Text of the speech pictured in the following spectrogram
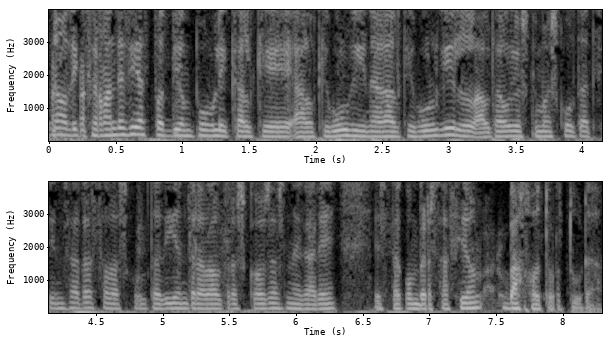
No, dic, Fernández Díaz pot dir en públic el que, el que vulgui, negar el que vulgui. Els àudios que hem escoltat fins ara se l'escoltaria, entre d'altres coses, negaré esta conversació bajo tortura.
